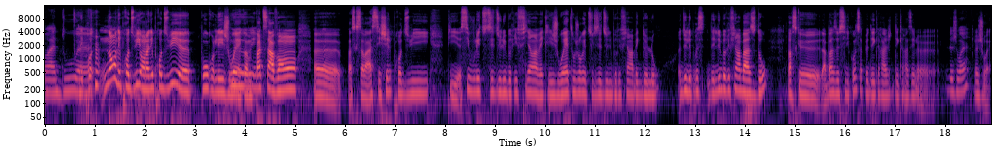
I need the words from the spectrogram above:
Ouais, doux. euh, pro- non, des produits. On a des produits euh, pour les jouets, Oui, comme oui. pas de savon, euh, parce que ça va assécher le produit. Puis euh, si vous voulez utiliser du lubrifiant avec les jouets, toujours utiliser du lubrifiant avec de l'eau. Du lubri- des lubrifiants à base d'eau, parce que la base de silicone, ça peut dégra- dégraser le, Le jouet. le jouet.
